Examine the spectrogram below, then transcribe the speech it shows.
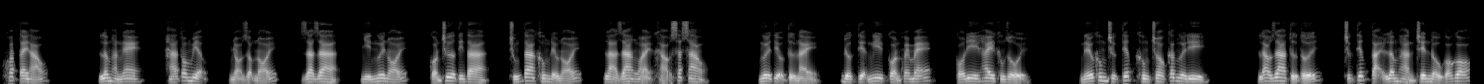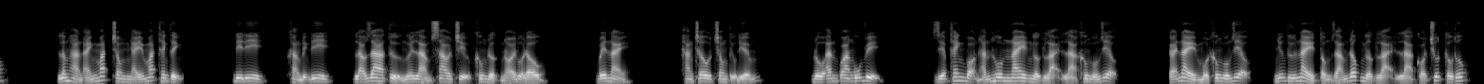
khoát tay áo. Lâm hằng nghe, há to miệng, nhỏ giọng nói, ra ra, nhìn ngươi nói, còn chưa tin ta, chúng ta không đều nói, là ra ngoài khảo sát sao? Ngươi tiểu tử này, được tiện nghi còn khoe mẽ, có đi hay không rồi? Nếu không trực tiếp không cho các ngươi đi. Lao gia tử tới trực tiếp tại lâm hàn trên đầu gõ gõ. Lâm hàn ánh mắt trong nháy mắt thanh tịnh. Đi đi, khẳng định đi, lão gia tử ngươi làm sao chịu không được nói đùa đâu. Bên này, hàng châu trong tử điếm. Đồ ăn qua ngũ vị. Diệp thanh bọn hắn hôm nay ngược lại là không uống rượu. Cái này một không uống rượu, những thứ này tổng giám đốc ngược lại là có chút câu thúc.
